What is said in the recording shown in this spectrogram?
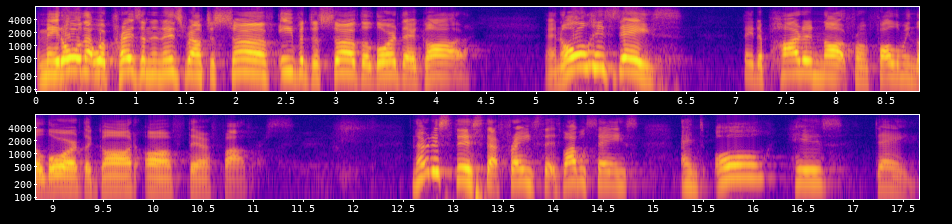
and made all that were present in Israel to serve, even to serve the Lord their God. And all his days they departed not from following the Lord, the God of their fathers. Notice this, that phrase that the Bible says, and all his days.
